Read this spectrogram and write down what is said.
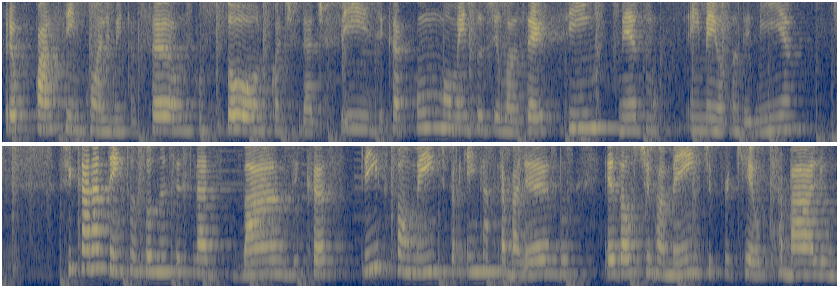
preocupar sim com alimentação, com sono, com atividade física, com momentos de lazer, sim, mesmo em meio à pandemia. Ficar atento às suas necessidades básicas, principalmente para quem está trabalhando exaustivamente, porque o trabalho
